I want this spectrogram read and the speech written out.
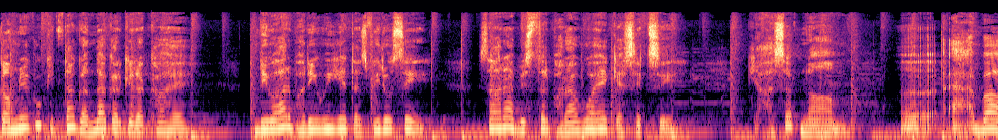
कमरे को कितना गंदा करके रखा है। दीवार भरी हुई है तस्वीरों से। सारा बिस्तर भरा हुआ है कैसेट से। क्या सब नाम? एबा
